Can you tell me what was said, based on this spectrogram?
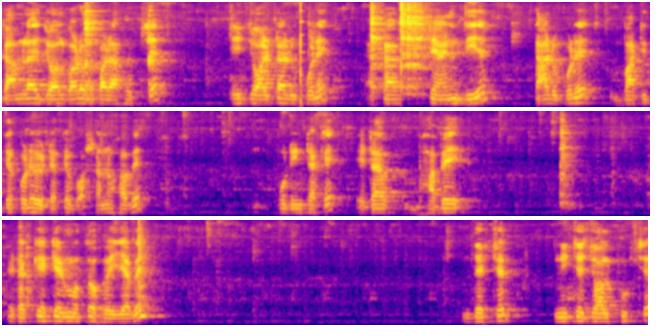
গামলায় জল গরম করা হচ্ছে। এই জলটার উপরে একটা স্ট্যান্ড দিয়ে তার উপরে বাটিতে করে ওইটাকে বসানো হবে। পুডিংটাকে। এটা ভাবে এটা কেকের মতো হয়ে যাবে। দেখছেন, নিচে জল ফুটছে।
